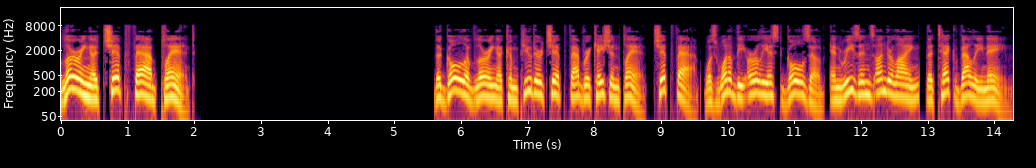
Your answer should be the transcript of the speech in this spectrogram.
Luring a chip fab plant The goal of luring a computer chip fabrication plant, chip fab, was one of the earliest goals of, and reasons underlying, the Tech Valley name.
